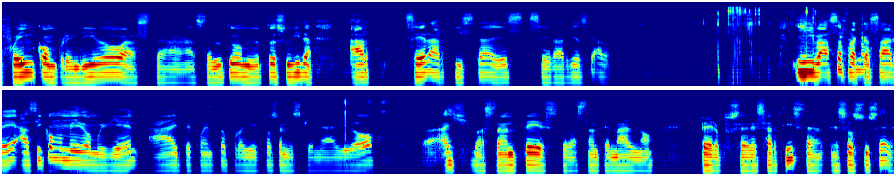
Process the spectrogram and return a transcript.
fue incomprendido hasta, hasta el último minuto de su vida. ser artista es ser arriesgado. Y vas a fracasar, ¿eh? Así como me ha ido muy bien, ay, te cuento proyectos en los que me ha ido ay, bastante, este, bastante mal, ¿no? pero pues eres artista, eso sucede.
